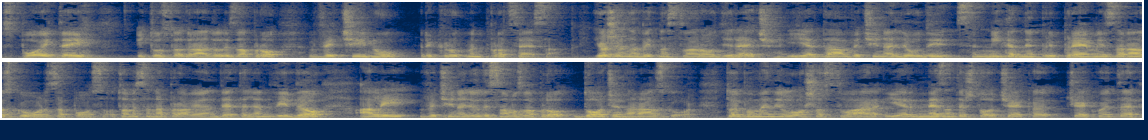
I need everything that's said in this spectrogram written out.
spojite ih i tu ste odradili zapravo većinu rekrutment procesa. Još jedna bitna stvar ovdje reći je da većina ljudi se nikad ne pripremi za razgovor za posao. O tome sam napravio jedan detaljan video, ali većina ljudi samo zapravo dođe na razgovor. To je po meni loša stvar jer ne znate što očekujete,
